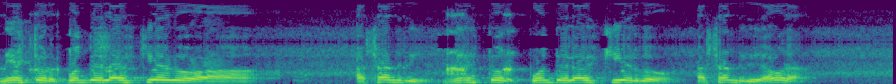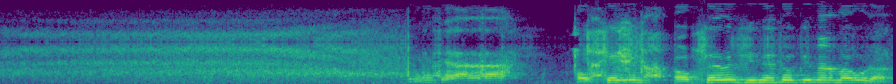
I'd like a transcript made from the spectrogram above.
Néstor, ponte del lado izquierdo a, a Sandri. Néstor, ponte del lado izquierdo a Sandri, ahora. Ya. Observen, observen si Néstor tiene armadura.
